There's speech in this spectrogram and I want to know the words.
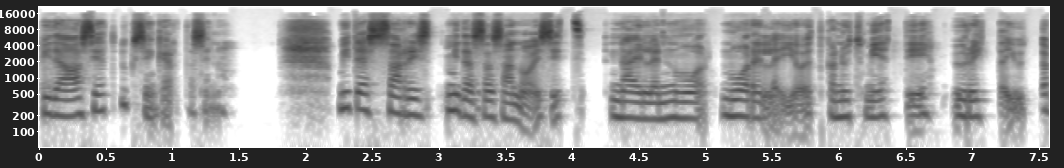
pitää asiat yksinkertaisina. Miten Sari, mitä sä sanoisit näille nuorille, jotka nyt miettii yrittäjyyttä?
